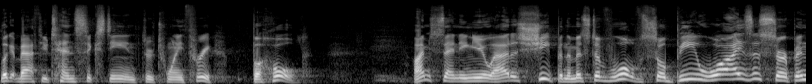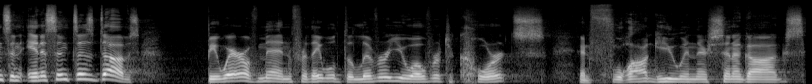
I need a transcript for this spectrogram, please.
Look at Matthew 10 16 through 23. Behold, I'm sending you out as sheep in the midst of wolves, so be wise as serpents and innocent as doves. Beware of men, for they will deliver you over to courts and flog you in their synagogues,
